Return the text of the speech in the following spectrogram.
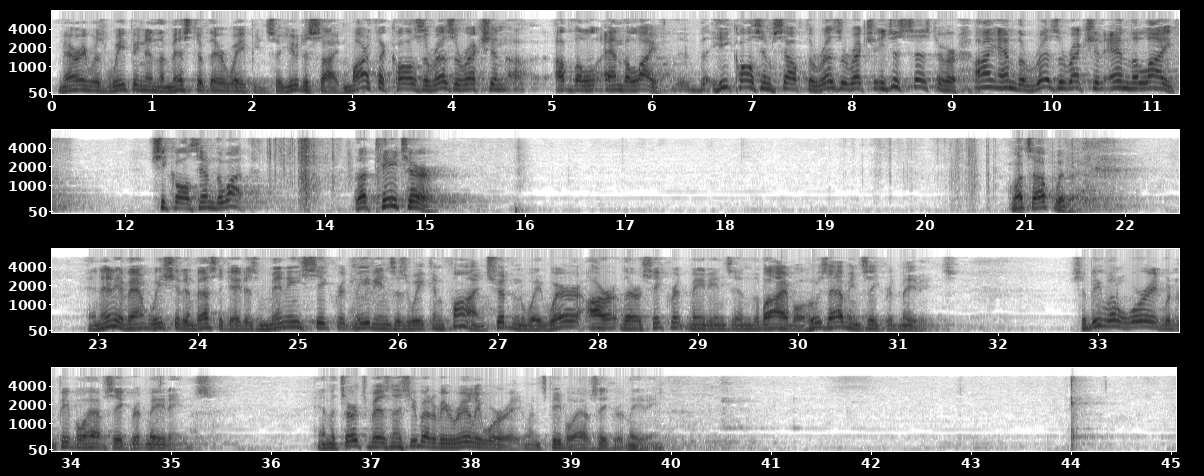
Mary was weeping in the midst of their weeping. So you decide. Martha calls the resurrection uh, of the and the life. He calls himself the resurrection. He just says to her, "I am the resurrection and the life." She calls him the what? The teacher. What's up with it? In any event, we should investigate as many secret meetings as we can find, shouldn't we? Where are there secret meetings in the Bible? Who's having secret meetings? Should be a little worried when people have secret meetings. In the church business, you better be really worried when people have secret meetings.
